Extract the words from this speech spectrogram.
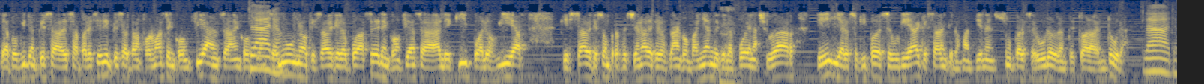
de a poquito empieza a desaparecer y empieza a transformarse en confianza, en confianza en uno que sabe que lo puede hacer, en confianza al equipo, a los guías, que sabe que son profesionales que lo están acompañando y que lo pueden ayudar, y a los equipos de seguridad que saben que nos mantienen súper seguros durante toda la aventura. Claro.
